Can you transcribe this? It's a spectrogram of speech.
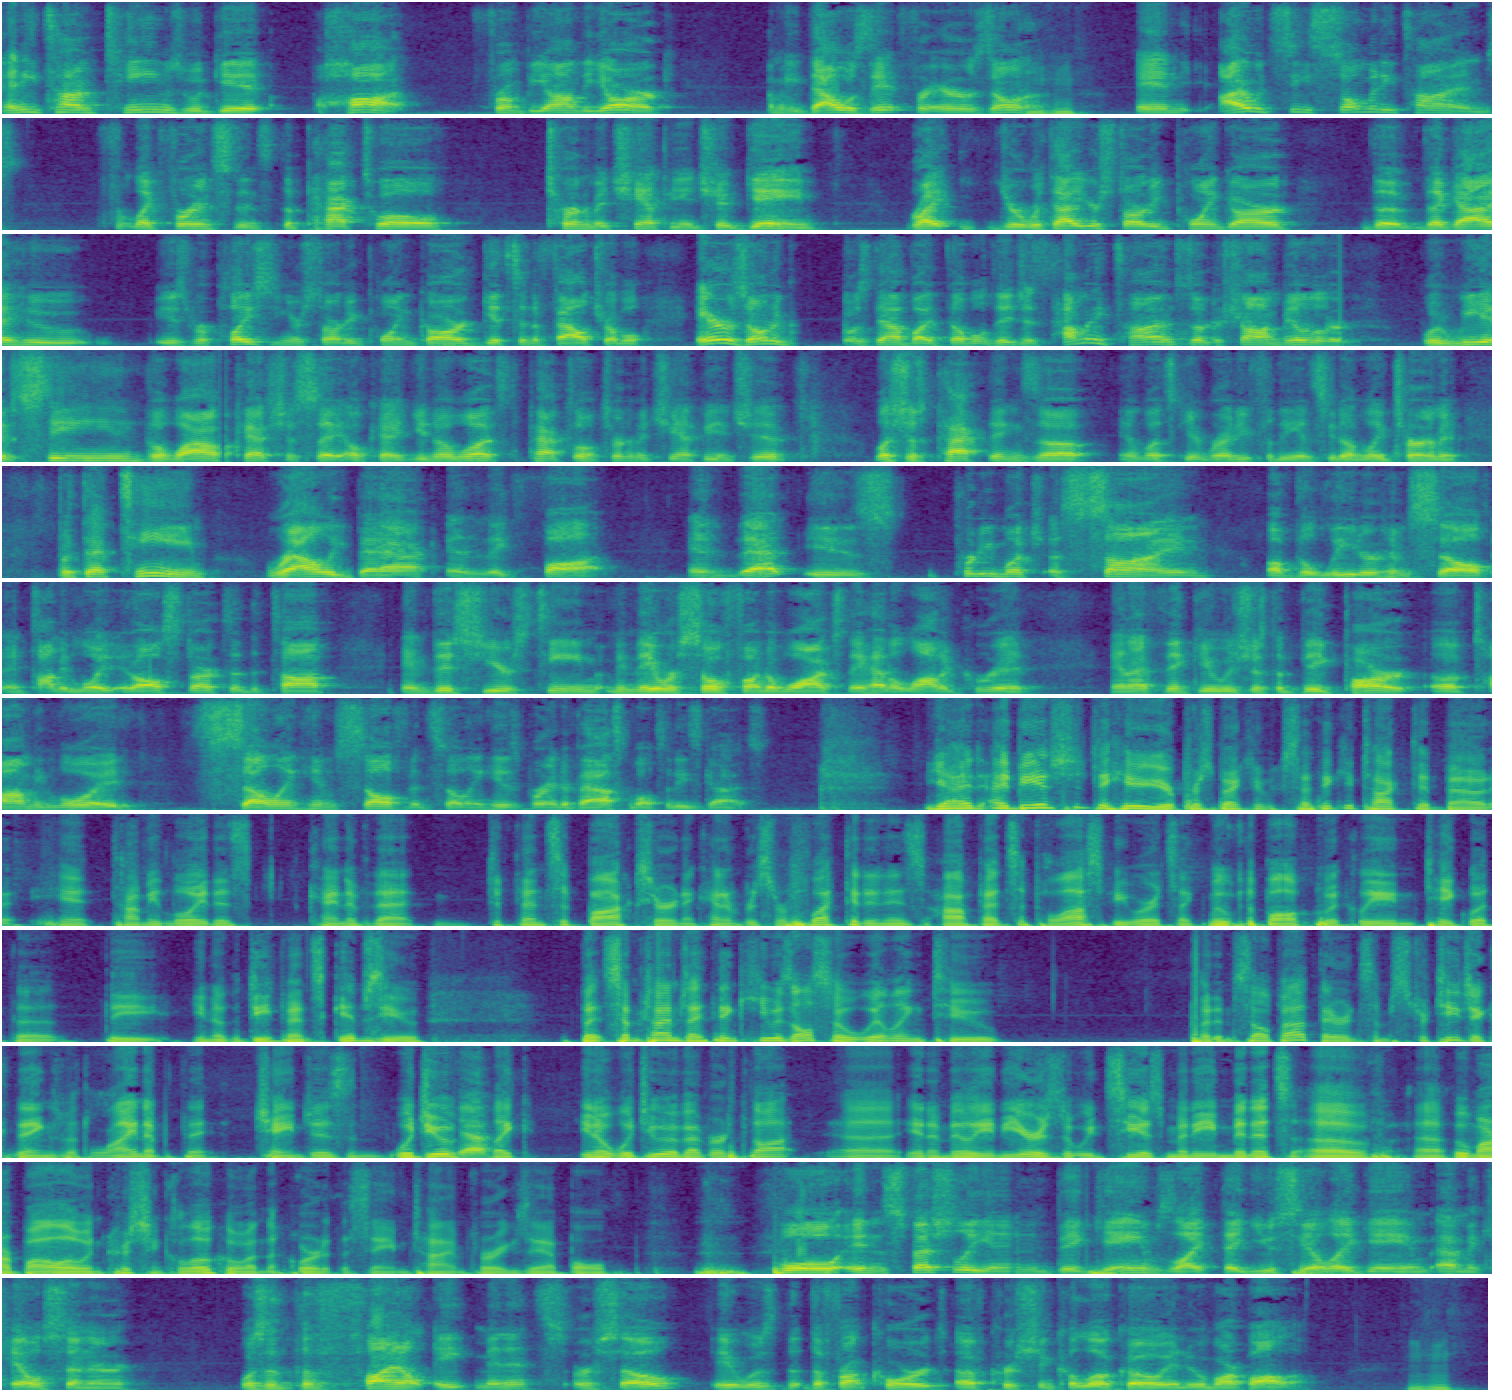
anytime teams would get hot from beyond the arc, I mean, that was it for Arizona. Mm-hmm. And I would see so many times, for, like for instance, the Pac-12 tournament championship game, right? You're without your starting point guard. The the guy who is replacing your starting point guard gets into foul trouble. Arizona goes down by double digits. How many times under Sean Miller would we have seen the Wildcats just say, okay, you know what? It's the Pac-12 tournament championship. Let's just pack things up and let's get ready for the NCAA tournament. But that team rallied back and they fought. And that is pretty much a sign of the leader himself and Tommy Lloyd. It all starts at the top. And this year's team, I mean, they were so fun to watch. They had a lot of grit. And I think it was just a big part of Tommy Lloyd selling himself and selling his brand of basketball to these guys. Yeah, I'd, I'd be interested to hear your perspective because I think you talked about it, Tommy Lloyd as kind of that defensive boxer, and it kind of was reflected in his offensive philosophy, where it's like move the ball quickly and take what the the you know the defense gives you. But sometimes I think he was also willing to put himself out there in some strategic things with lineup th- changes. And would you have Yeah. like you know would you have ever thought uh, in a million years that we'd see as many minutes of uh, Oumar Ballo and Christian Koloko on the court at the same time, for example? Well, and especially in big games like that UCLA game at McKale Center, was it the final eight minutes or so? It was the, the front court of Christian Koloko and Oumar Ballo.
